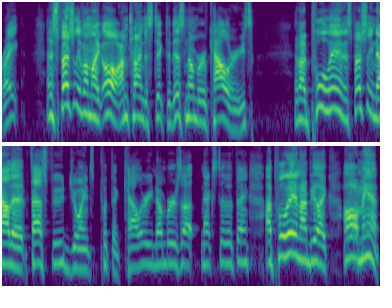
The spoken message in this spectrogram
right and especially if i'm like oh i'm trying to stick to this number of calories and I'd pull in, especially now that fast food joints put the calorie numbers up next to the thing. I pull in, I'd be like, oh man,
